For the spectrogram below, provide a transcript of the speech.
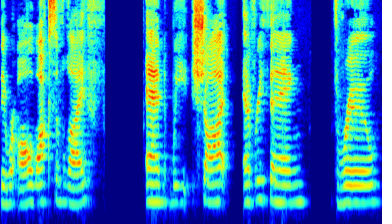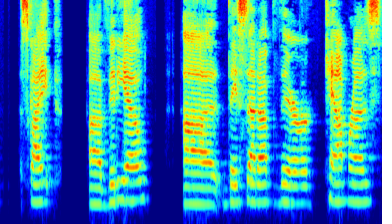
They were all walks of life. And we shot everything through Skype uh, video. Uh, they set up their cameras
